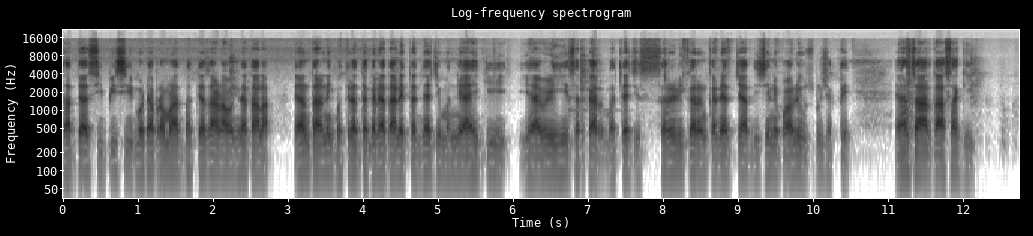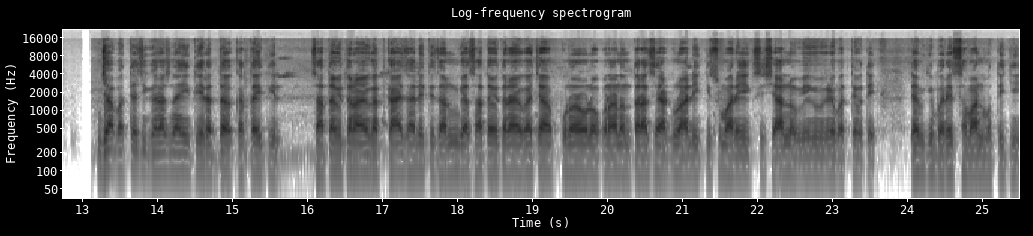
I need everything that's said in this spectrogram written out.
सातव्या सी पी सी मोठ्या प्रमाणात भत्त्याचा आढावा घेण्यात आला. त्यानंतर अनेक भत्ते रद्द करण्यात आले. तज्ज्ञांचे म्हणणे आहे की यावेळीही सरकार भत्त्याचे सरळीकरण करण्याच्या दिशेने पावले उचलू शकते. याचा अर्थ असा की ज्या भत्त्याची गरज नाही ते रद्द करता येतील. सातव्या वेतन आयोगात काय झाले ते जाणून घ्या. सातव्या वेतन आयोगाच्या पुनरावलोकनानंतर असे आढळून आले की सुमारे एकशे शहाण्णव वेगवेगळे भत्ते होते. त्यापैकी बरेच समान होते की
